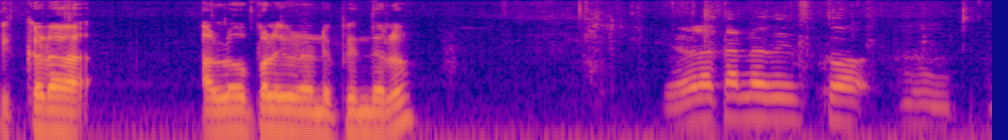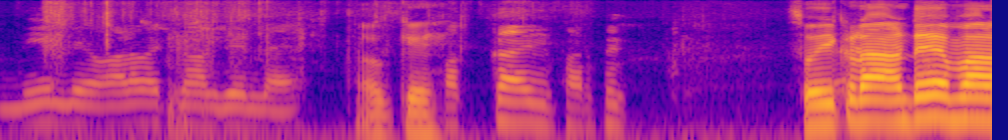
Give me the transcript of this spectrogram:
ఇక్కడ ఆ లోపల చూడండి పిందెలు. ఎవరికన్నా తీసుకో. నేను వాడబట్టి నాలుగేళ్ళ ఓకే. పక్కా ఇది పర్ఫెక్ట్ సో ఇక్కడ అంటే మన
